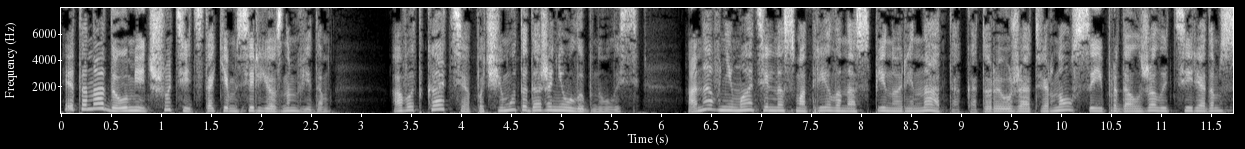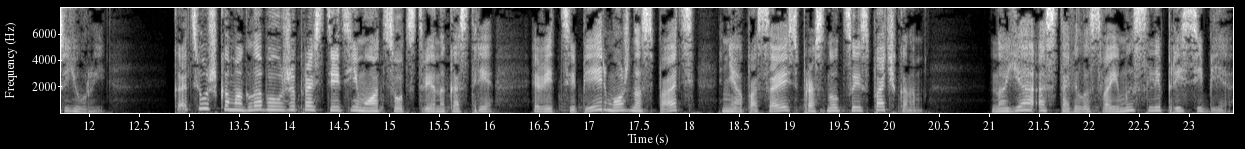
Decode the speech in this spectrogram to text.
Это надо уметь шутить с таким серьезным видом. А вот Катя почему-то даже не улыбнулась. Она внимательно смотрела на спину Рената, который уже отвернулся и продолжал идти рядом с Юрой. Катюшка могла бы уже простить ему отсутствие на костре, ведь теперь можно спать, не опасаясь проснуться испачканным. Но я оставила свои мысли при себе.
